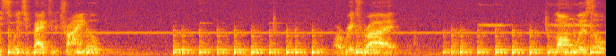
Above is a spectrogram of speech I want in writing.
and switch it back to the triangle or rich ride, long whistle,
